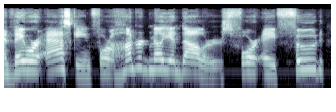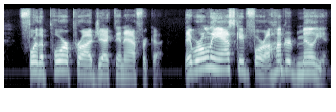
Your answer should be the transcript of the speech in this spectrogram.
and they were asking for a hundred million dollars for a food for the poor project in Africa. They were only asking for a hundred million.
